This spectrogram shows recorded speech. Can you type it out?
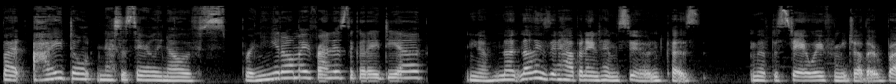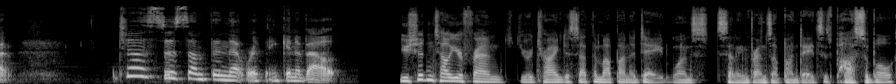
But I don't necessarily know if springing it on my friend is a good idea. You know, no, nothing's going to happen anytime soon because we have to stay away from each other, but just as something that we're thinking about. You shouldn't tell your friend you're trying to set them up on a date once setting friends up on dates is possible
